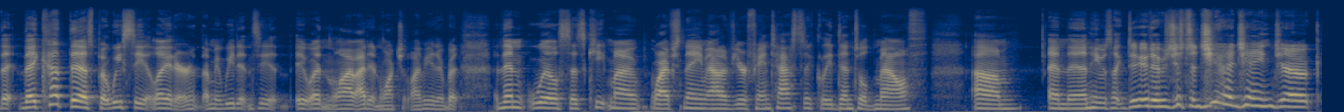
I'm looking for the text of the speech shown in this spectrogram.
th they cut this, but we see it later. I mean, we didn't see it. It wasn't live. I didn't watch it live either. But then Will says, "Keep my wife's name out of your fantastically dentaled mouth." Um, and then he was like, "Dude, it was just a G.I. Jane joke."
